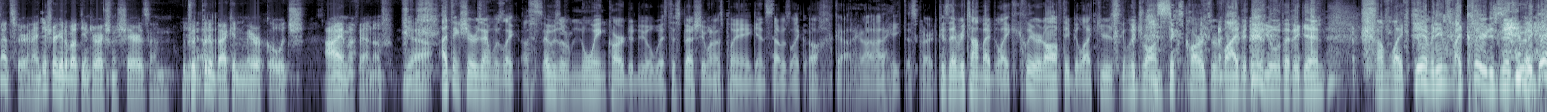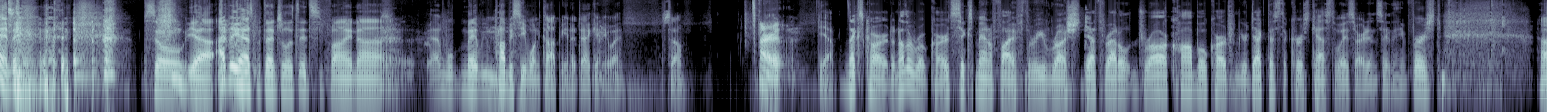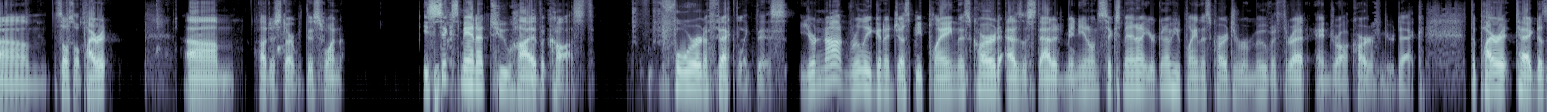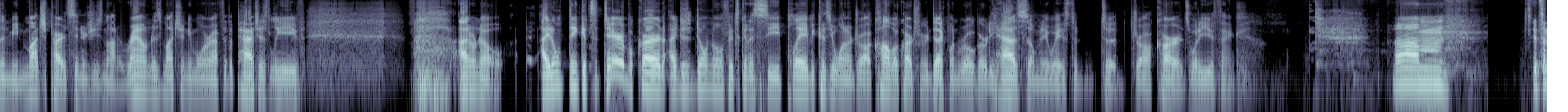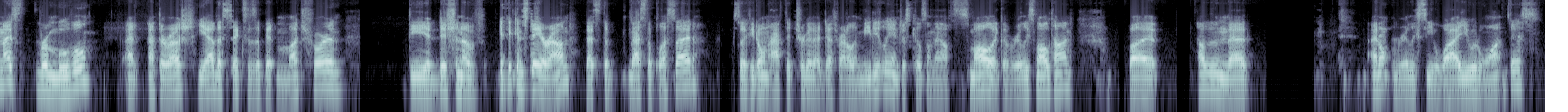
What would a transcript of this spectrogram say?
That's fair. And I did forget about the interaction with Sherazin, which would put it back in Miracle, which I am a fan of. Yeah, I think Sherazin was like a, it was an annoying card to deal with, especially when I was playing against. I was like, oh god, I, I hate this card because every time I'd like clear it off, they'd be like, you're "Here's let me draw six cards, revive it, and deal with it again." I'm like, damn it! Even if I clear it, he's gonna do Damn it again. so yeah, I think it has potential. It's it's fine. Uh, uh, we'll maybe we'll probably see one copy in a deck anyway. So All right. Yeah. Next card, another rogue card, six mana, five three, rush, death rattle. Draw a combo card from your deck. That's the cursed castaway. Sorry, I didn't say the name first. Um, it's also a pirate. Um, I'll just start with this one. Is six mana too high of a cost for an effect like this? You're not really gonna just be playing this card as a statted minion on six mana. You're gonna be playing this card to remove a threat and draw a card from your deck. The pirate tag doesn't mean much. Pirate synergy is not around as much anymore after the patches leave. I don't know. I don't think it's a terrible card. I just don't know if it's going to see play because you want to draw a combo card from your deck when Rogue already has so many ways to, to draw cards. What do you think? Um, it's a nice removal at, at the rush. Yeah, the six is a bit much for it. The addition of if it can stay around, that's the that's the plus side. So if you don't have to trigger that death rattle immediately and just kill something off small, like a really small taunt. But other than that, I don't really see why you would want this.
